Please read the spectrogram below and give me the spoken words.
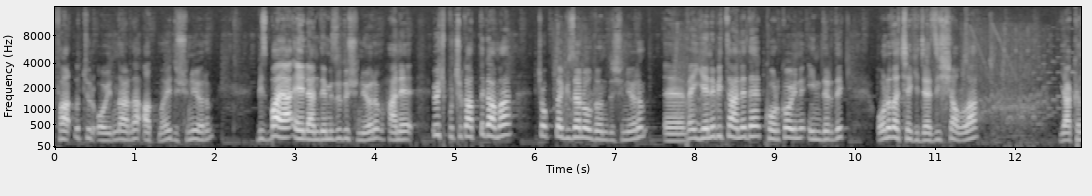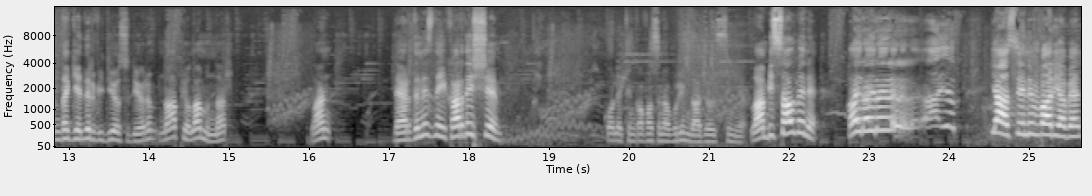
farklı tür oyunlar da atmayı düşünüyorum. Biz bayağı eğlendiğimizi düşünüyorum. Hani 3.5 attık ama çok da güzel olduğunu düşünüyorum. E, ve yeni bir tane de korku oyunu indirdik. Onu da çekeceğiz inşallah. Yakında gelir videosu diyorum. Ne yapıyor lan bunlar? Lan derdiniz ne kardeşim? Colette'in kafasına vurayım da acı ölsün ya. Lan bir sal beni. Hayır hayır hayır hayır. Hayır. Ya senin var ya ben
